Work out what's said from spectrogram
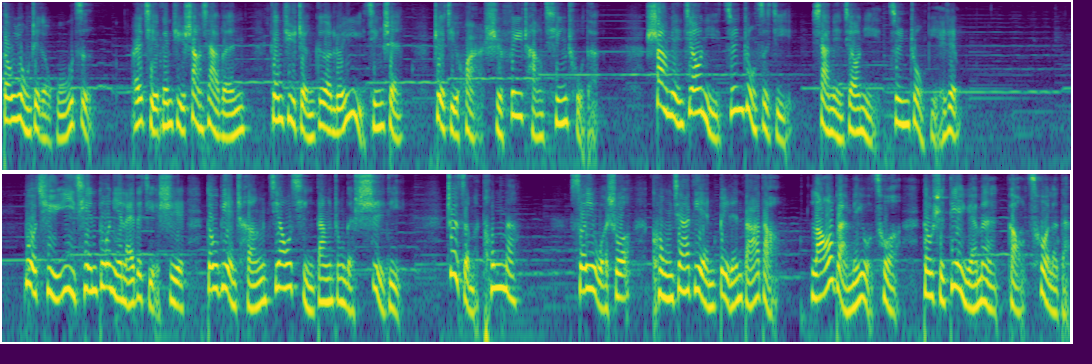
都用这个“无”字。而且根据上下文，根据整个《论语》精神，这句话是非常清楚的。上面教你尊重自己，下面教你尊重别人。过去一千多年来的解释都变成交情当中的势力，这怎么通呢？所以我说，孔家店被人打倒，老板没有错，都是店员们搞错了的，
